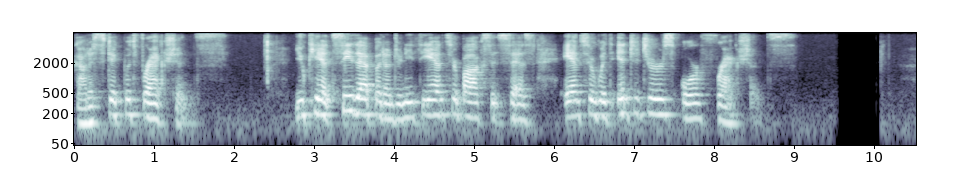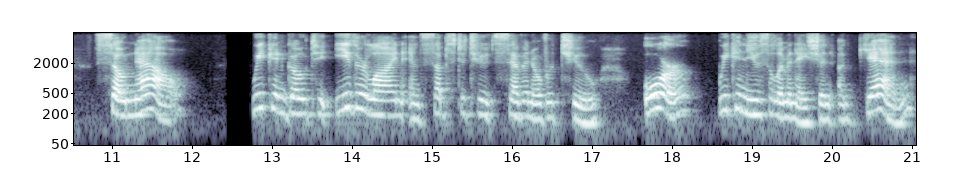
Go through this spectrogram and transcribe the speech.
Got to stick with fractions. You can't see that, but underneath the answer box it says answer with integers or fractions. So now we can go to either line and substitute 7 over 2, or we can use elimination again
